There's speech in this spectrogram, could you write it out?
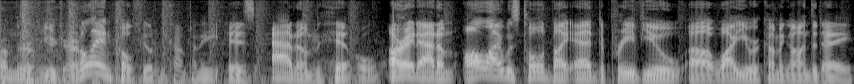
from the Review Journal and Cofield and Company is Adam Hill. All right, Adam. All I was told by Ed to preview uh, why you were coming on today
